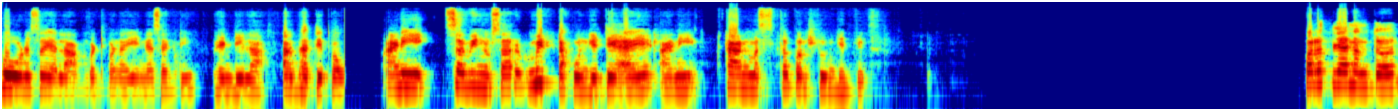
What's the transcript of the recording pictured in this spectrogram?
थोडस याला आंबटपणा येण्यासाठी भेंडीला अर्धा ते पाव. आणि चवीनुसार मीठ टाकून घेते आहे आणि छान मस्त परतून घेते. परतल्यानंतर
